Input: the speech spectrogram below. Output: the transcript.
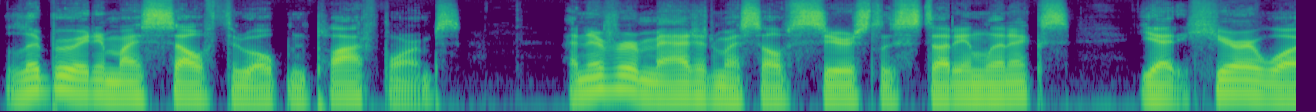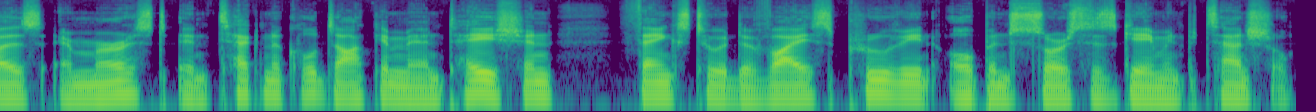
liberating myself through open platforms. I never imagined myself seriously studying Linux, yet here I was immersed in technical documentation thanks to a device proving open source's gaming potential.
